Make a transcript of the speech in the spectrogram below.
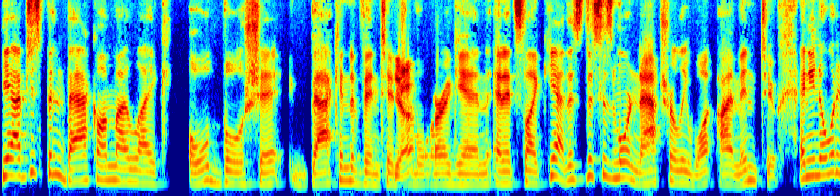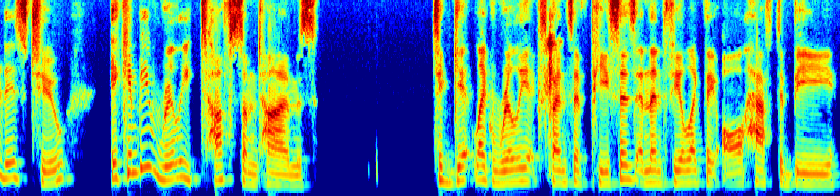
Yeah, I've just been back on my like old bullshit, back into vintage Yeah. more again. And it's like, yeah, this this is more naturally what I'm into. And you know what it is too? It can be really tough sometimes to get like really expensive pieces and then feel like they all have to be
